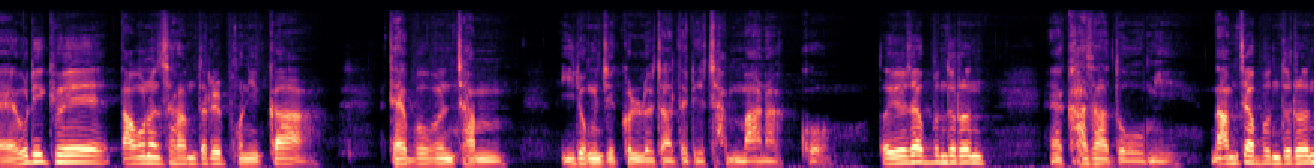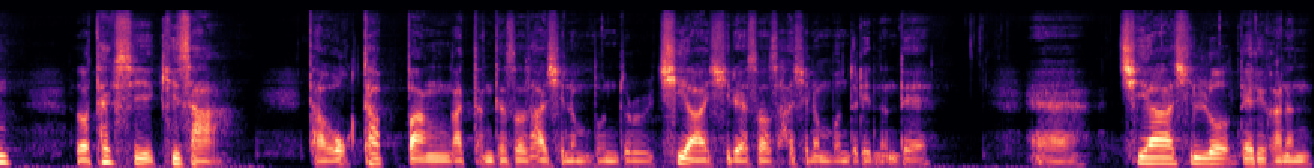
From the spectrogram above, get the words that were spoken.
예, 우리 교회 나오는 사람들을 보니까 대부분 참 일용직 근로자들이 참 많았고 또 여자분들은 예, 가사 도우미, 남자분들은 또 택시 기사, 다 옥탑방 같은 데서 사시는 분들, 지하실에서 사시는 분들이 있는데 에, 지하실로 내려가는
